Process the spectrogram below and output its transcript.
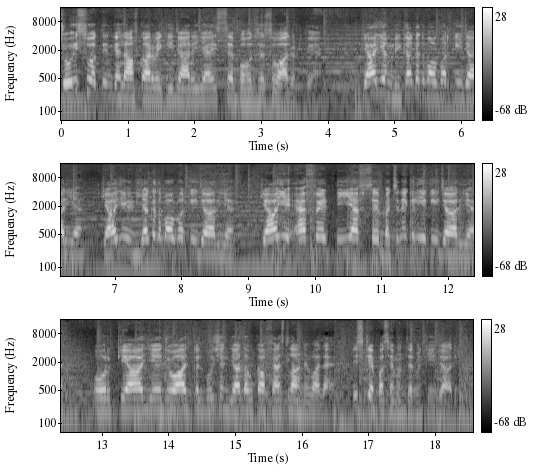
जो इस वक्त इनके खिलाफ कार्रवाई की जा रही है, इससे बहुत से सवाल उठते हैं। क्या ये अमेरिका के दबाव पर की जा रही है? क्या ये इंडिया के दबाव पर की जा रही है? क्या ये एफ़ ए टी एफ़ से बचने के लिए की जा रही है? और क्या ये जो आज कुलभूषण यादव का फैसला आने वाला है, इसके पस मंजर में की जा रही है?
